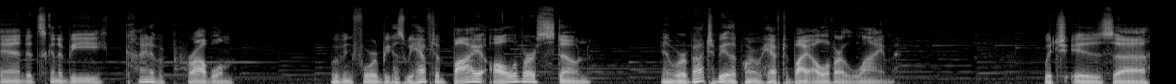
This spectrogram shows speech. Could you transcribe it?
And it's going to be kind of a problem moving forward because we have to buy all of our stone and we're about to be at the point where we have to buy all of our lime which is uh,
